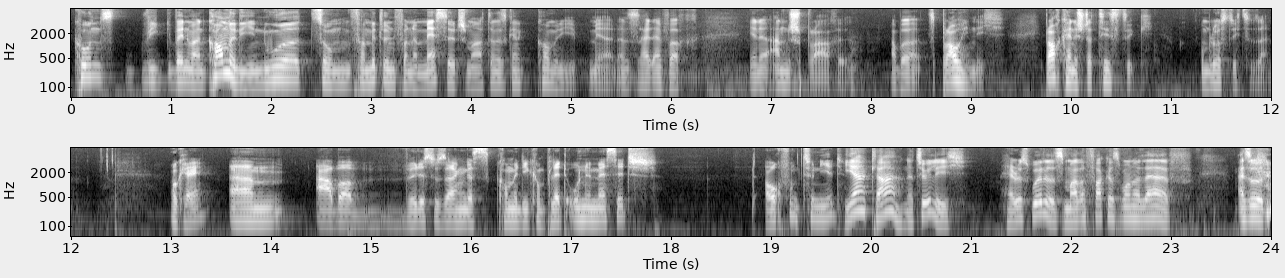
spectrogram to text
Kunst, wie, wenn man Comedy nur zum Vermitteln von einer Message macht, dann ist es keine Comedy mehr. Dann ist es halt einfach eine Ansprache. Aber das brauche ich nicht. Ich brauche keine Statistik, um lustig zu sein. Okay. Ähm, aber würdest du sagen, dass Comedy komplett ohne Message auch funktioniert? Ja, klar, natürlich. Harris Whittles, Motherfuckers Wanna Laugh. Also die,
